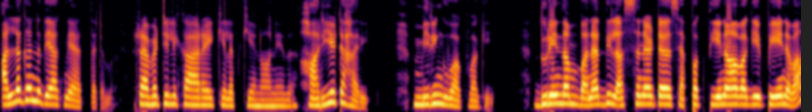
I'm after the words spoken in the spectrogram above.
අල්ලගන්න දෙයක් නෑ ඇත්තටම. රැවටිලිකාරයි කියලාත් කියනවා නේද? හරියට හරි. මිරිඟුවක් වගේ. දුරෙන්දම් බනද්දි ලස්සනට සැපක් තියනා වගේ පේනවා.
